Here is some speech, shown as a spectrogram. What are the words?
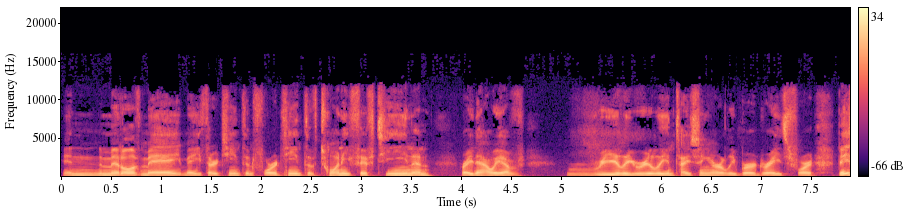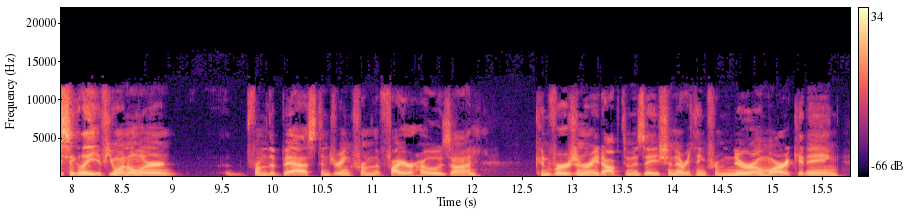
in the middle of May, May 13th and 14th of 2015. And right now we have really, really enticing early bird rates for it. Basically, if you want to learn from the best and drink from the fire hose on conversion rate optimization, everything from neuromarketing –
